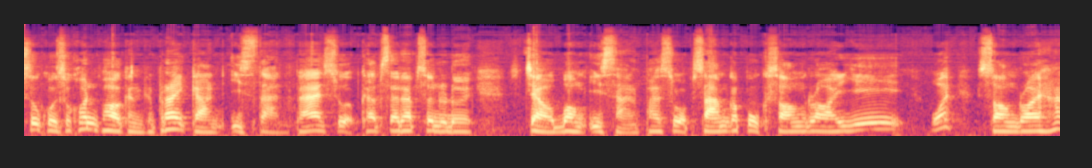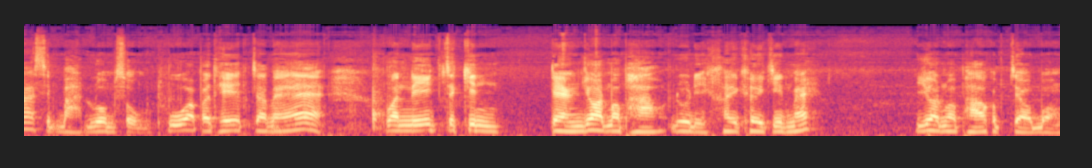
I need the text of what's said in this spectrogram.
สุขุสุขคนพอกันกับรายการอีสานพาสวบครับสนับสนุนโดยเจ้าบองอีสานพาสวบ3กระปุก 200ยี่โอ้ย250 บาทรวมส่งทั่วประเทศจ้ะแม่ วันนี้จะกินแกงยอดมะพร้าวดูดิใครเคยกินไหมยอดมะพร้าวกับเจ้าบอง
